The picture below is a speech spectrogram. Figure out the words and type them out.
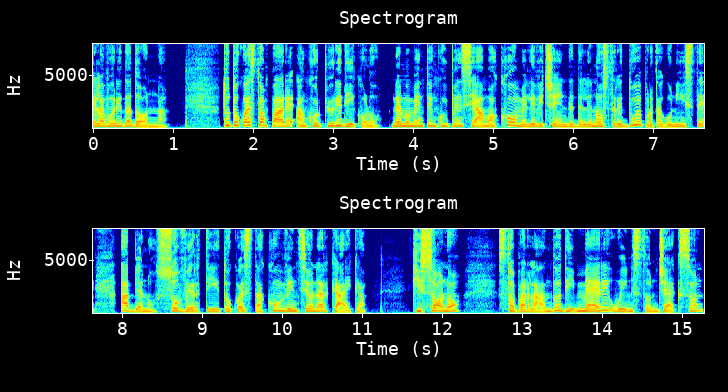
e lavori da donna. Tutto questo appare ancora più ridicolo nel momento in cui pensiamo a come le vicende delle nostre due protagoniste abbiano sovvertito questa convinzione arcaica. Chi sono? Sto parlando di Mary Winston Jackson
